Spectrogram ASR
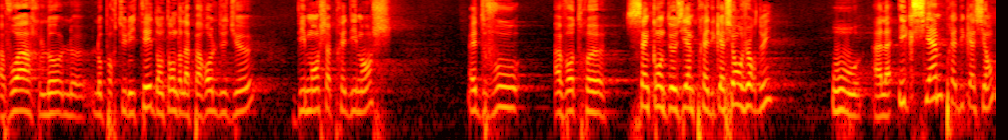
avoir l'opportunité d'entendre la parole de Dieu dimanche après dimanche. Êtes-vous à votre 52e prédication aujourd'hui ou à la Xème prédication?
